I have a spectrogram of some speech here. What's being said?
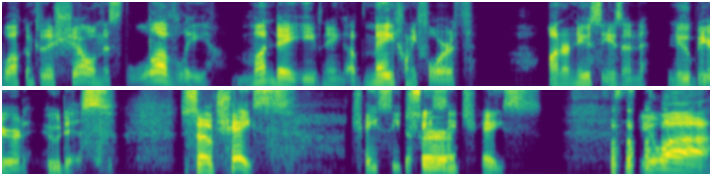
welcome to this show on this lovely Monday evening of May 24th on our new season, New Beard Who Dis. So, Chase, Chasey, Yes. Chasey, Chase, you uh,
